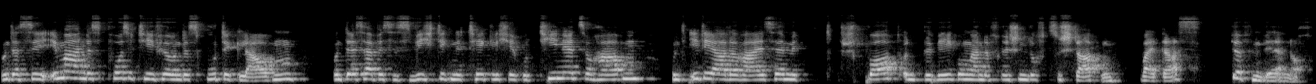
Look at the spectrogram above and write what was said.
und dass sie immer an das Positive und das Gute glauben. Und deshalb ist es wichtig, eine tägliche Routine zu haben und idealerweise mit Sport und Bewegung an der frischen Luft zu starten, weil das dürfen wir ja noch.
